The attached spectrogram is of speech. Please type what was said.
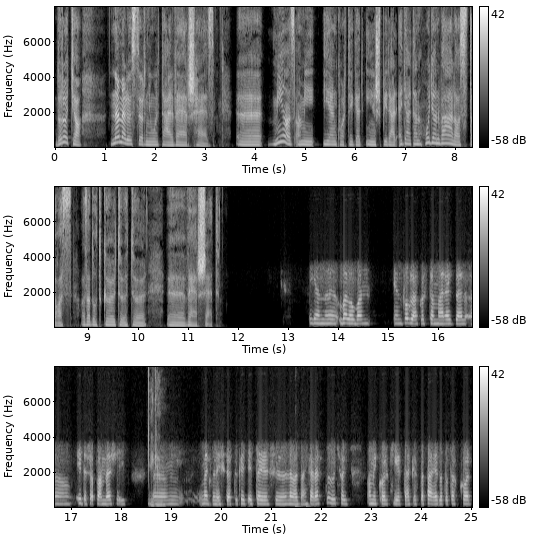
Dorottya, nem először nyúltál vershez. Ö, Mi az, ami ilyenkor téged inspirál? Egyáltalán hogyan választasz az adott költőtől ö, verset? Igen, ö, valóban én foglalkoztam már ezzel, uh, édesapám verseit Igen. megzenésítettük egy, egy teljes ö, lemezen keresztül, úgyhogy amikor kiírták ezt a pályázatot, akkor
